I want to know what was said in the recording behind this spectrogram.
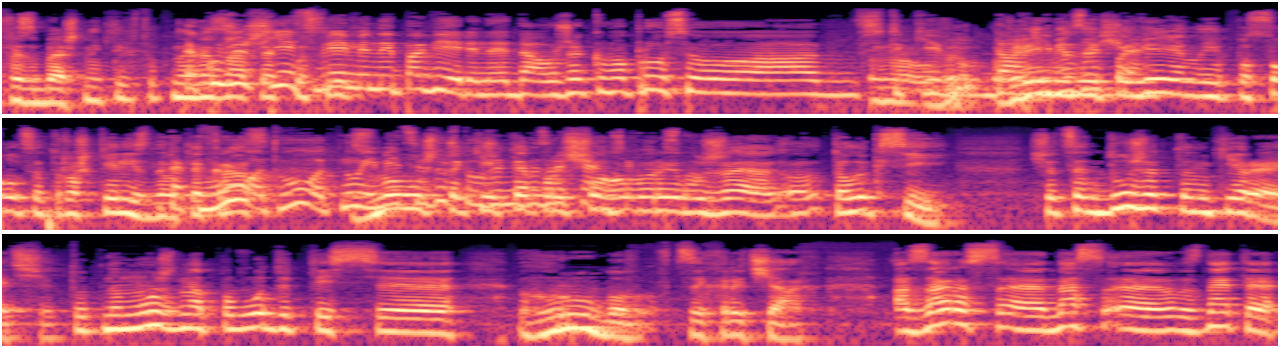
ФСБшників тут Так уже нав'язати. ж есть послів. временные да, уже к вопросу все-таки, Ну, да, временний повірений посол це трошки різне. Так От якраз вот, вот, ну, знову ж таки вже те, про що говорив уже Олексій, що це дуже тонкі речі. Тут не можна поводитись е, грубо в цих речах. А зараз е, нас, е, ви знаєте,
